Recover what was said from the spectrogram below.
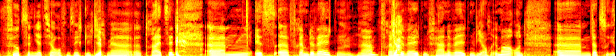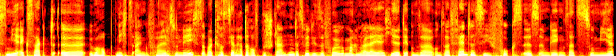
14 jetzt ja offensichtlich, yep. nicht mehr äh, 13, ähm, ist äh, Fremde Welten. Ne? Fremde ja. Welten, ferne Welten, wie auch immer. Und ähm, dazu ist mir exakt äh, überhaupt nichts eingefallen zunächst. Aber Christian hat darauf bestanden, dass wir diese Folge machen, weil er ja hier der, unser, unser Fantasy-Fuchs ist, im Gegensatz zu mir.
